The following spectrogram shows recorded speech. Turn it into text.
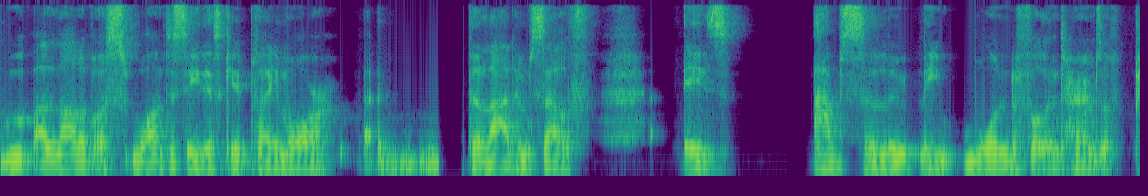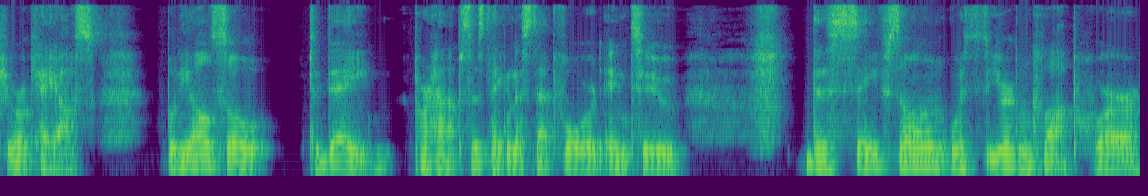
a lot of us want to see this kid play more. The lad himself is absolutely wonderful in terms of pure chaos. But he also today perhaps has taken a step forward into the safe zone with Jurgen Klopp where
